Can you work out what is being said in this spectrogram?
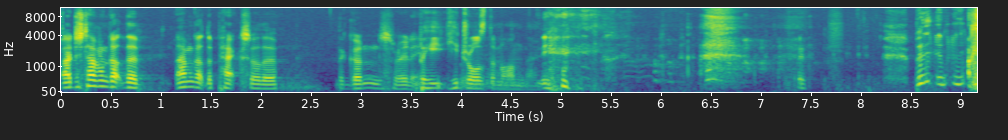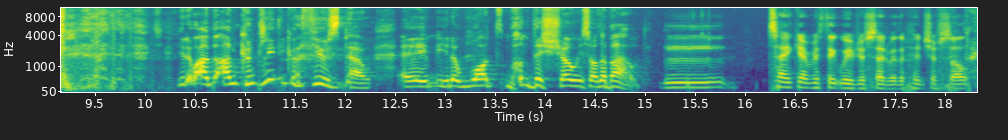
I just haven't got the I haven't got the pecs or the the guns really. But he, he draws them on, though. But you know, I'm, I'm completely confused now. Uh, you know what what the show is all about. Mm, take everything we've just said with a pinch of salt.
